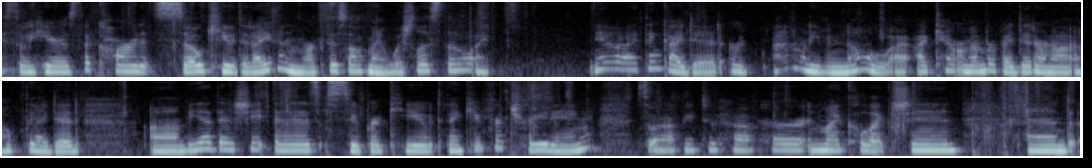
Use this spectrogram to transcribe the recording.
so here's the card. It's so cute. Did I even mark this off my wish list though? I yeah, I think I did. Or I don't even know. I, I can't remember if I did or not. Hopefully I did. Um, but yeah, there she is. Super cute. Thank you for trading. So happy to have her in my collection. And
